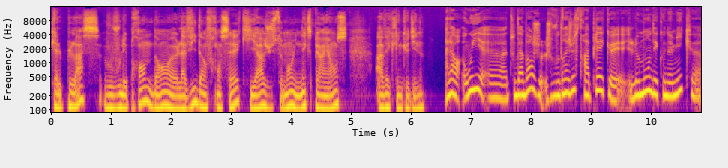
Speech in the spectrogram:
quelle place vous voulez prendre dans la vie d'un Français qui a justement une expérience avec LinkedIn? Alors oui, euh, tout d'abord, je, voudrais juste rappeler que le monde économique euh,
